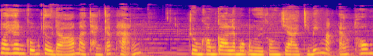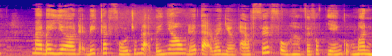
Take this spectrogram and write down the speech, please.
ngoại hình cũng từ đó mà thăng cấp hẳn. Trung không còn là một người con trai chỉ biết mặc áo thun, mà bây giờ đã biết cách phối chúng lại với nhau để tạo ra những outfit phù hợp với vóc dáng của mình.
